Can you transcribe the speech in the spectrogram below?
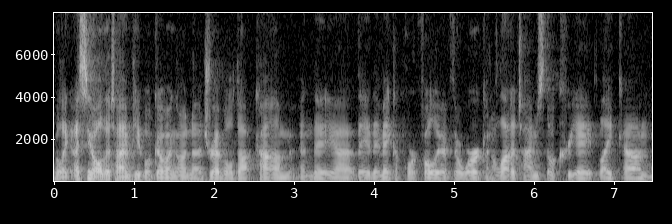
Well, like I see all the time people going on uh, Dribbble.com and they uh, they they make a portfolio of their work, and a lot of times they'll create like um,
